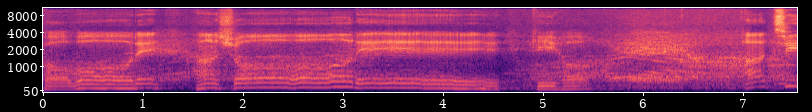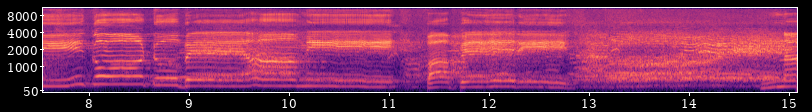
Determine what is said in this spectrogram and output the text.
কবরে, হাসরে কি হবে? আছি গো ডুবে আমি পাপেরি না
